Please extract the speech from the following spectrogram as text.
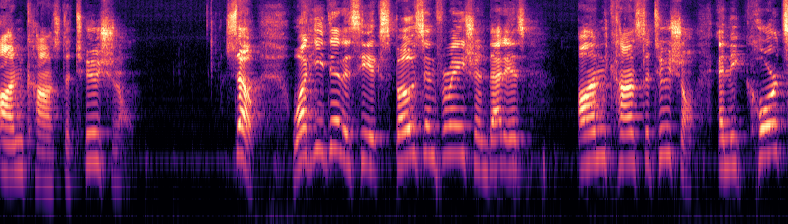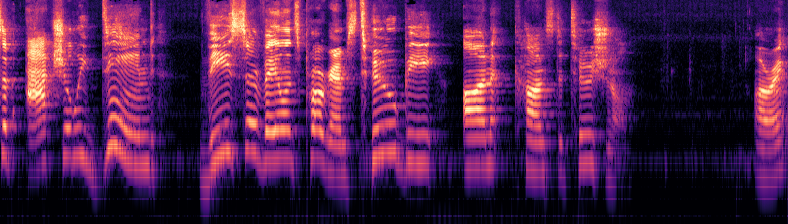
unconstitutional. So what he did is he exposed information that is unconstitutional. And the courts have actually deemed these surveillance programs to be unconstitutional. All right.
